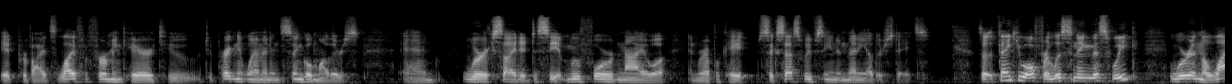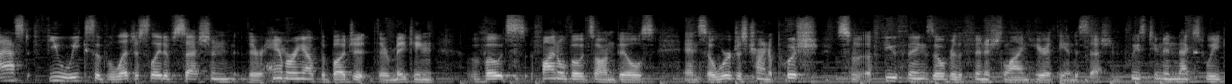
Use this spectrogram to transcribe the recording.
It provides life affirming care to, to pregnant women and single mothers. And we're excited to see it move forward in Iowa and replicate success we've seen in many other states. So, thank you all for listening this week. We're in the last few weeks of the legislative session. They're hammering out the budget, they're making votes, final votes on bills, and so we're just trying to push some, a few things over the finish line here at the end of session. Please tune in next week.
